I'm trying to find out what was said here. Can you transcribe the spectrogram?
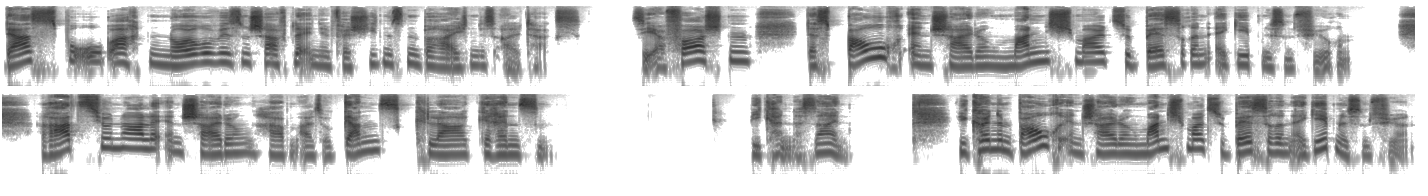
Das beobachten Neurowissenschaftler in den verschiedensten Bereichen des Alltags. Sie erforschten, dass Bauchentscheidungen manchmal zu besseren Ergebnissen führen. Rationale Entscheidungen haben also ganz klar Grenzen. Wie kann das sein? Wie können Bauchentscheidungen manchmal zu besseren Ergebnissen führen?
